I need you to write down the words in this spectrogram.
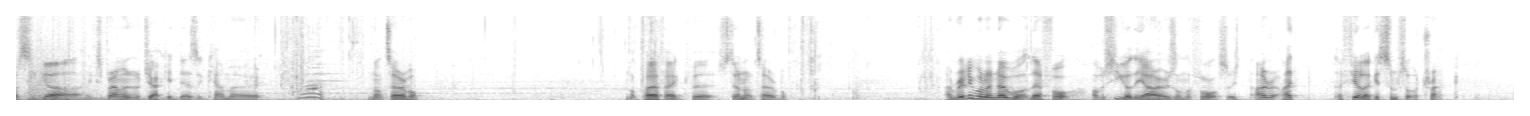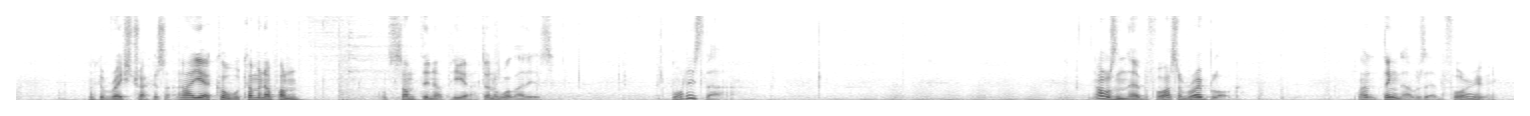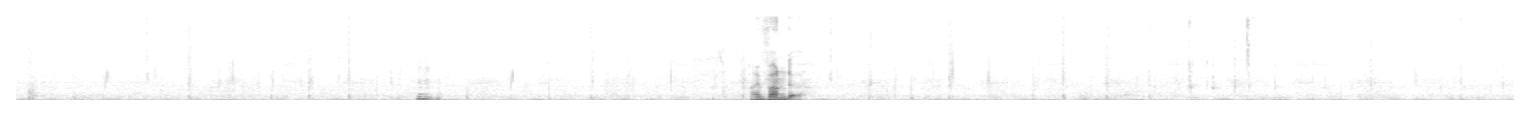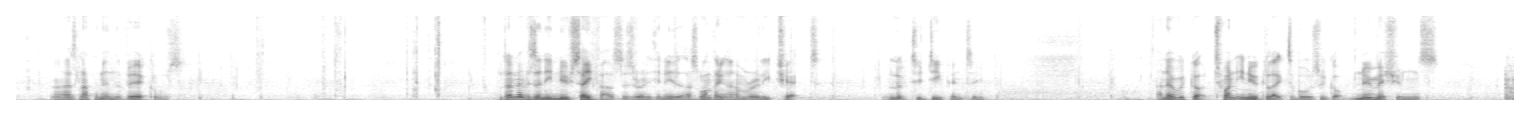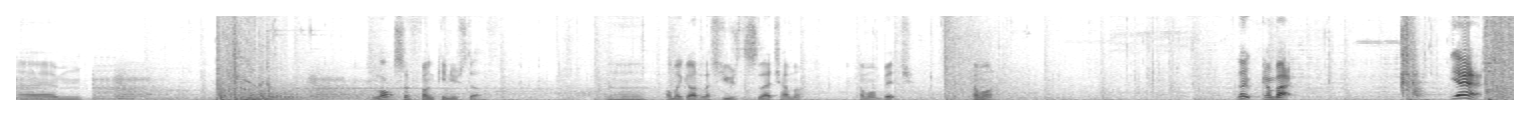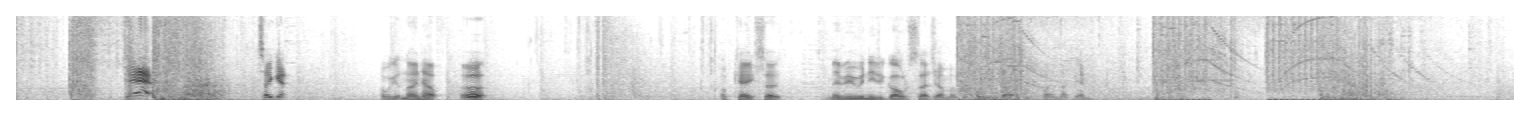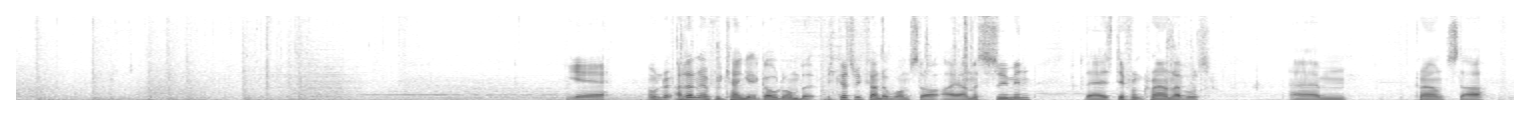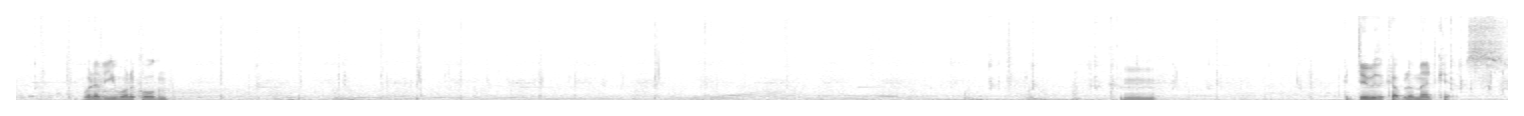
What's he got? Experimental jacket, desert camo. Ah, not terrible. Not perfect, but still not terrible. I really want to know what they're for. Obviously, you got the arrows on the floor, so I, I, I feel like it's some sort of track. Like a racetrack or something. Ah, yeah, cool. We're coming up on, on something up here. I don't know what that is. What is that? I wasn't there before. That's a roadblock. I didn't think that was there before anyway. Hmm. I wonder. There's nothing in the vehicles. I don't know if there's any new safe houses or anything either. That's one thing I haven't really checked, looked too deep into. I know we've got 20 new collectibles, we've got new missions, um, lots of funky new stuff. Uh, oh my god, let's use the sledgehammer. Come on, bitch. Come on. No, come back. Yeah! Yeah! Take it! Oh, we got 9 health. Ugh! Okay, so, maybe we need a gold sledgehammer before we start playing that game. Yeah. I wonder. I don't know if we can get a gold one, but because we found a one star, I am assuming there's different crown levels. Um, crown, star, whatever you want to call them. Hmm. Could do with a couple of medkits.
